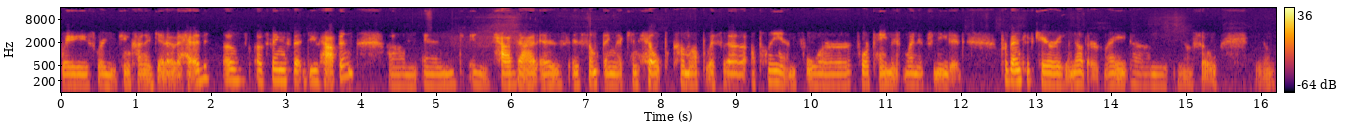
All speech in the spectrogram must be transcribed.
ways where you can kind of get out ahead of, of things that do happen um, and, and have that as, as something that can help come up with a, a plan for for payment when it's needed preventive care is another, right? Um, you know, so you know,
